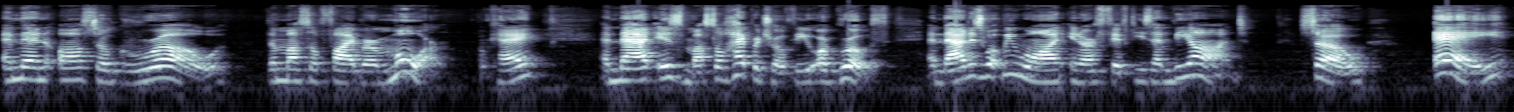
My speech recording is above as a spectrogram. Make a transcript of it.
and then also grow the muscle fiber more. Okay. And that is muscle hypertrophy or growth. And that is what we want in our 50s and beyond. So, A,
